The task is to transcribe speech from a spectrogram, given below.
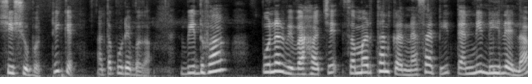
शिशुभूत ठीक आहे? आता पुढे बघा. विधवा पुनर्विवाहाचे समर्थन करण्यासाठी त्यांनी लिहिलेला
